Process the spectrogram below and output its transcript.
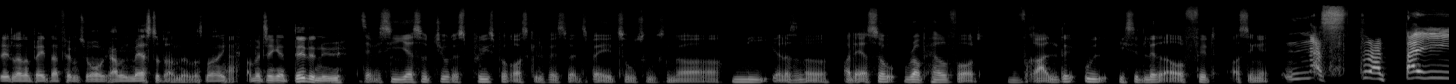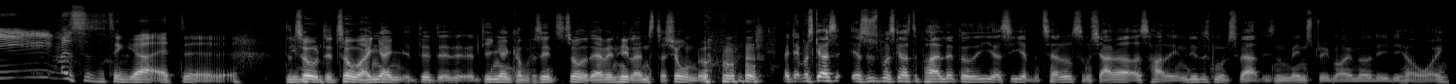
et eller andet band, der er 25 år gammel, Mastodon eller sådan noget, ikke? Ja. Og man tænker, det er det nye. Altså, jeg vil sige, jeg så Judas Priest på Roskilde Festival tilbage i 2009 eller sådan noget. Og da jeg så Rob Halford vralte ud i sit læderoutfit og synge Nostradamus, så tænkte jeg, at øh, Det tog, det tog er ikke engang, det, det, de er ikke engang kommet for sent til toget, det er ved en helt anden station nu. Men det er måske også, jeg synes måske også, det peger lidt noget i at sige, at metal som genre også har det en lille smule svært i sådan mainstream øje med i de her år, ikke?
